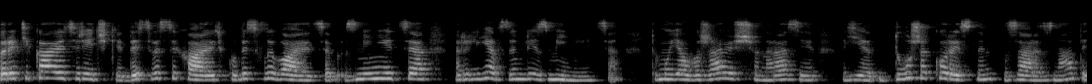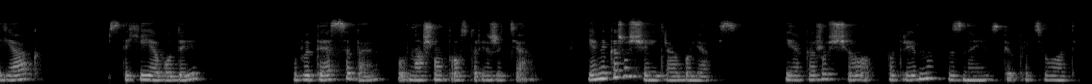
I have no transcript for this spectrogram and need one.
Перетікають річки, десь висихають, кудись вливаються, змінюється рельєф землі змінюється. Тому я вважаю, що наразі є дуже корисним зараз знати, як стихія води веде себе в нашому просторі життя. Я не кажу, що її треба боятися. Я кажу, що потрібно з нею співпрацювати.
